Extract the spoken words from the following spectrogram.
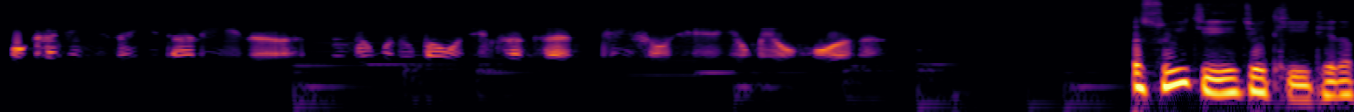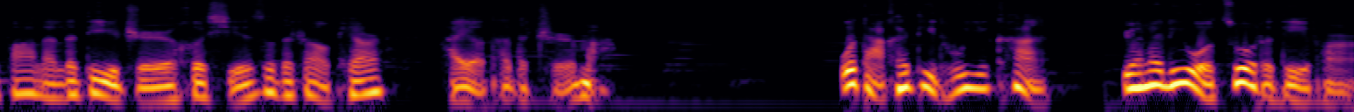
我看见你在意大利呢，能不能帮我去看看这双鞋有没有货呢？”随即就体贴的发来了地址和鞋子的照片，还有它的尺码。我打开地图一看，原来离我坐的地方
